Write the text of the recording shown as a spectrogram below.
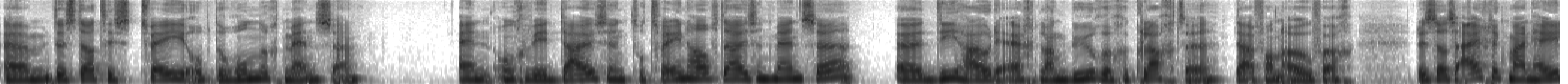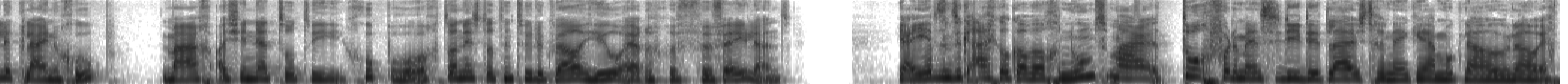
Um, dus dat is 2 op de 100 mensen. En ongeveer 1000 tot 2500 mensen, uh, die houden echt langdurige klachten daarvan over. Dus dat is eigenlijk maar een hele kleine groep. Maar als je net tot die groep behoort, dan is dat natuurlijk wel heel erg vervelend. Ja, je hebt het natuurlijk eigenlijk ook al wel genoemd, maar toch voor de mensen die dit luisteren en denken, ja, moet ik nou, nou echt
